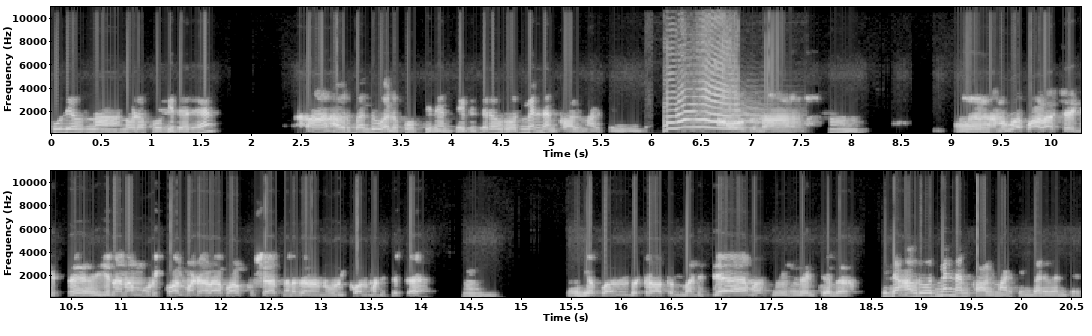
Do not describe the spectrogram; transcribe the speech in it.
ಕೂಲಿ ಅವ್ರನ್ನ ನೋಡಕ್ ಹೋಗಿದ್ದಾರೆ. ಹಾ. ಅವ್ರು ಬಂದು ಹೊಲಕ್ ಹೋಗ್ತೀನಿ ಅಂತ ಹೇಳಿದಾರೆ ಅವ್ರು ಹೋದ್ಮೇಲೆ ನಾನು ಕಾಲ್ ಮಾಡ್ತೀನಿ ನಿಮ್ಗೆ ಹೌದನಾ ಹ್ಮ್. ಹ್ಮ್ ನನಗೂ ಬಹಳ ಆಸೆ ಆಗಿತ್ತು. ಏನ ನಮ್ ಹುಡುಗಿ ಕಾಲ್ ಮಾಡ್ಯಾಳ ಬಹಳ ಖುಷಿ ಆಯ್ತು ನನಗ. ನನ್ನ ಹುಡುಗಿ ಕಾಲ್ ಮಾಡಿದ್ದಕ್ಕ. ಹ್ಮ್. ಈಗ ಬಂದ್ಬಿಟ್ರ ಆತಂದ್ ಮಾಡಿದ್ದೆ ಮತ್ ನೀವ್ ಹಿಂಗ್ ಅಂತೀಯಲ್ಲ ಇಲ್ಲ ಅವ್ರು ಹೋದ್ಮೇಲೆ ನಾನು ಕಾಲ್ ಮಾಡ್ತೀನಿ ಬರುವಂತ್ರಿ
